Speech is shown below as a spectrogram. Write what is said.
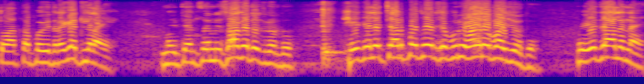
तो आता पवित्रा घेतलेला आहे. म्हणजे त्यांचं मी स्वागतच करतो. हे गेले चार पाच वर्षापूर्वी व्हायला पाहिजे होतं. पण हे झालं नाही.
